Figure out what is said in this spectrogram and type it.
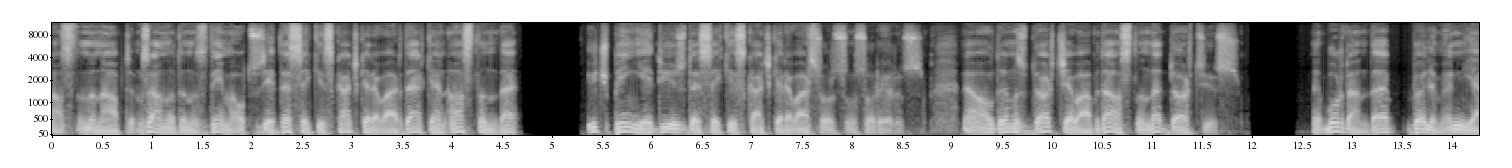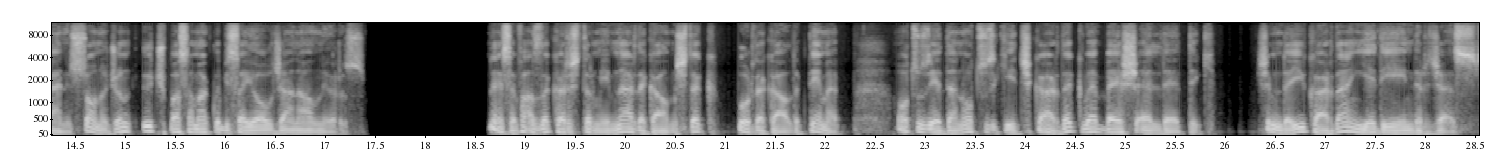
Aslında ne yaptığımızı anladınız değil mi? 37'de 8 kaç kere var derken aslında 3700'de 8 kaç kere var sorusunu soruyoruz. Ve aldığımız 4 cevabı da aslında 400. Ve buradan da bölümün yani sonucun 3 basamaklı bir sayı olacağını anlıyoruz. Neyse fazla karıştırmayayım. Nerede kalmıştık? Burada kaldık değil mi? 37'den 32'yi çıkardık ve 5 elde ettik. Şimdi de yukarıdan 7'yi indireceğiz.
